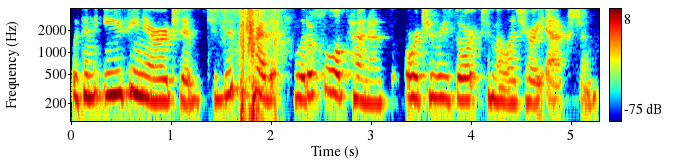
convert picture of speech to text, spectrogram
with an easy narrative to discredit political opponents or to resort to military action.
